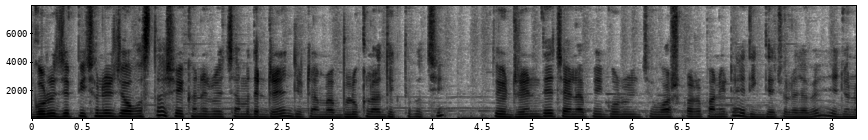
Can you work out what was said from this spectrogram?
গরুর যে পিছনের যে অবস্থা সেখানে রয়েছে আমাদের ড্রেন যেটা আমরা ব্লু কালার দেখতে পাচ্ছি। তো এই ড্রেন দিয়ে চাইলে আপনি গরুর যে ওয়াশ করার পানিটা এদিক দিয়ে চলে যাবে। এই জন্য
